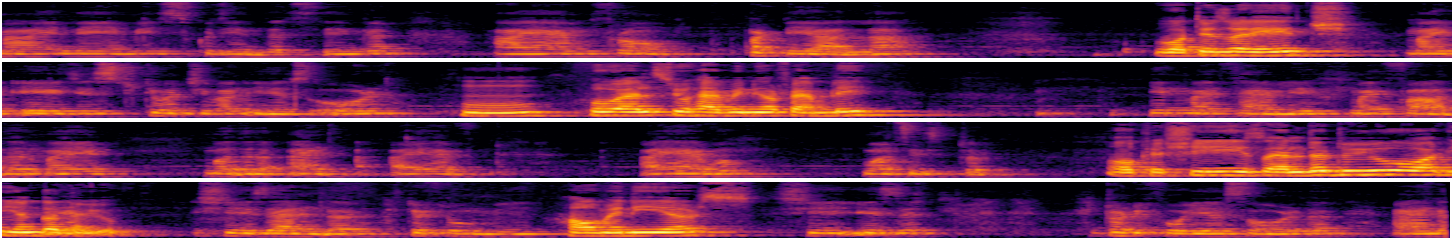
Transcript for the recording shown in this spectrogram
My name is Sukhjinder Singh. I am from Patiala. What is your age? My age is 21 years old. Hmm. Who else you have in your family? In my family, my father, my mother, and I have I have one sister. Okay, she is elder to you or younger to you? She is elder to, to me. How many years? She is 24 years old, and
